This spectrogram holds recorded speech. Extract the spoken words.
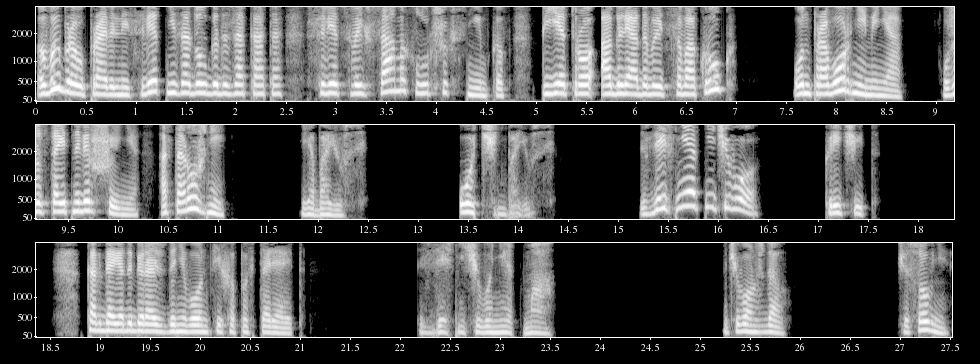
Выбрал правильный свет незадолго до заката, свет своих самых лучших снимков. Пьетро оглядывается вокруг. Он проворнее меня, уже стоит на вершине. Осторожней! Я боюсь. Очень боюсь. «Здесь нет ничего!» — кричит. Когда я добираюсь до него, он тихо повторяет. «Здесь ничего нет, ма». А чего он ждал? Часовни?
